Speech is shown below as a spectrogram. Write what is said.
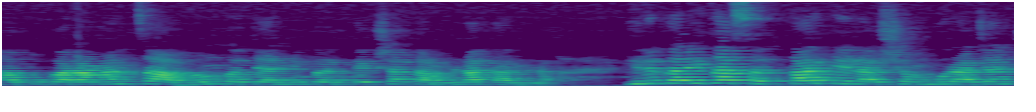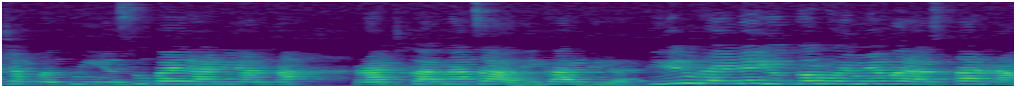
हा तुकारामांचा अभंग त्यांनी प्रत्यक्षात अंमलात आणला. हिरकणीचा सत्कार केला. शंभूराजांच्या पत्नी येसुबाई राणी यांना राजकारणाचा अधिकार दिला. तीन महिने युद्ध मोहिमेवर असताना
